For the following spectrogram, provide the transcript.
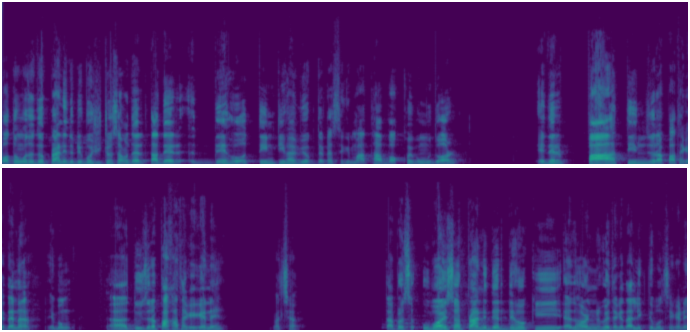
পতঙ্গ জাতীয় প্রাণী দুটির বৈশিষ্ট্য হচ্ছে আমাদের, তাদের দেহ তিনটি ভাবে বিভক্ত। একটা হচ্ছে কি মাথা, বক্ষ এবং উদর। এদের পা তিন জোড়া পা থাকে, তাই না? এবং দুই জোড়া পাখা থাকে এখানে। আচ্ছা। তারপর হচ্ছে উভয়চর প্রাণীদের দেহ কি ধরনের হয়ে থাকে তা লিখতে বলছে এখানে।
